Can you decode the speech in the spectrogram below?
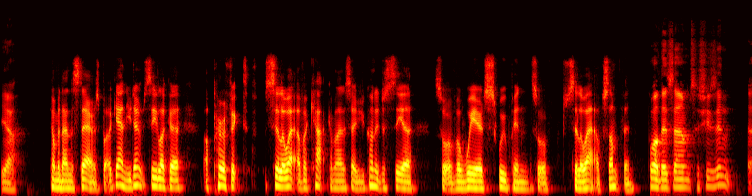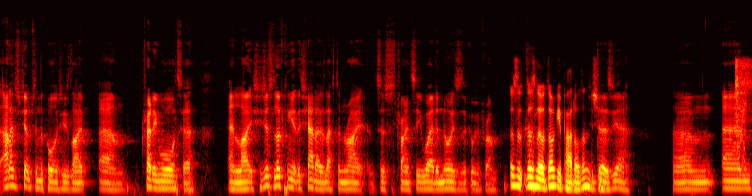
yeah, coming down the stairs. But again, you don't see like a, a perfect silhouette of a cat coming down the stairs. You kind of just see a sort of a weird swooping sort of silhouette of something. Well, there's um, so she's in Alice jumps in the pool and she's like um, treading water, and like she's just looking at the shadows left and right, just trying to see where the noises are coming from. There's a, there's a little doggy paddle, doesn't She she? does, yeah. Um, and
